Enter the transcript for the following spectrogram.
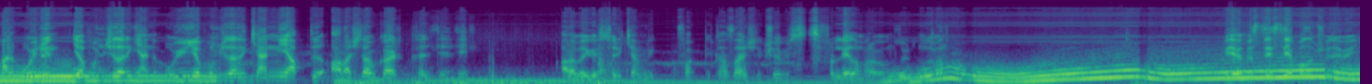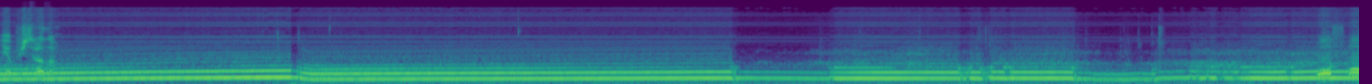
Hani oyunun yapımcıların yani oyun yapımcılarının kendi yaptığı araçlar bu kadar kaliteli değil. Arabayı gösterirken bir ufak bir kaza yaşadık. Şöyle bir sıfırlayalım arabamızı. Bir de hız testi yapalım şöyle bir yapıştıralım. Of of.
